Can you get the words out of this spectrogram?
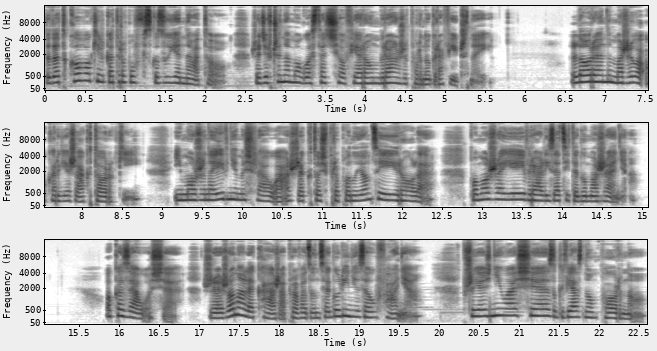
Dodatkowo kilka tropów wskazuje na to, że dziewczyna mogła stać się ofiarą branży pornograficznej. Loren marzyła o karierze aktorki i może naiwnie myślała, że ktoś proponujący jej rolę pomoże jej w realizacji tego marzenia. Okazało się, że żona lekarza prowadzącego linię zaufania Przyjaźniła się z gwiazdą porno,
